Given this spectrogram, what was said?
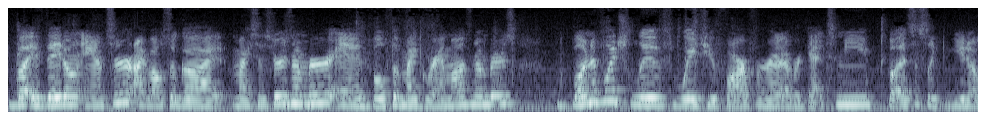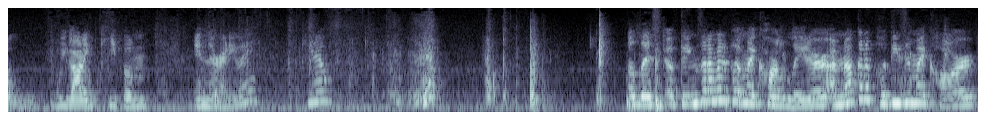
But if they don't answer, I've also got my sister's number and both of my grandma's numbers. One of which lives way too far for her to ever get to me. But it's just like, you know, we gotta keep them in there anyway. You know? A list of things that I'm gonna put in my car later. I'm not gonna put these in my car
